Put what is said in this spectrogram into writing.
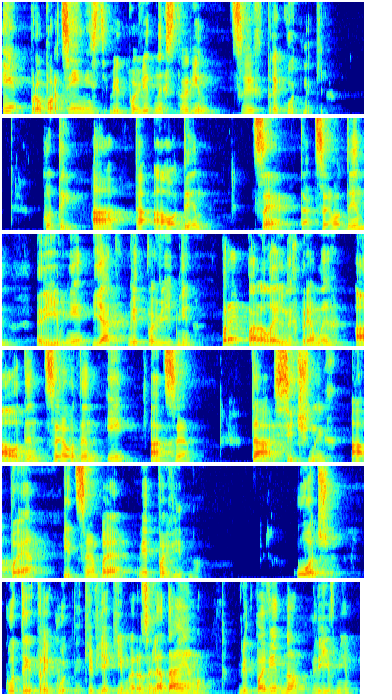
і пропорційність відповідних сторін цих трикутників. Кути А та А1, С та С1 рівні як відповідні при паралельних прямих А1, С1 і АС та січних АБ і СБ відповідно. Отже, кути трикутників, які ми розглядаємо, відповідно рівні.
